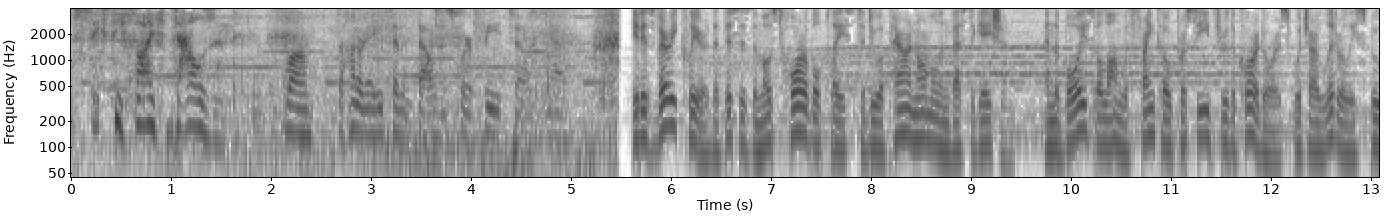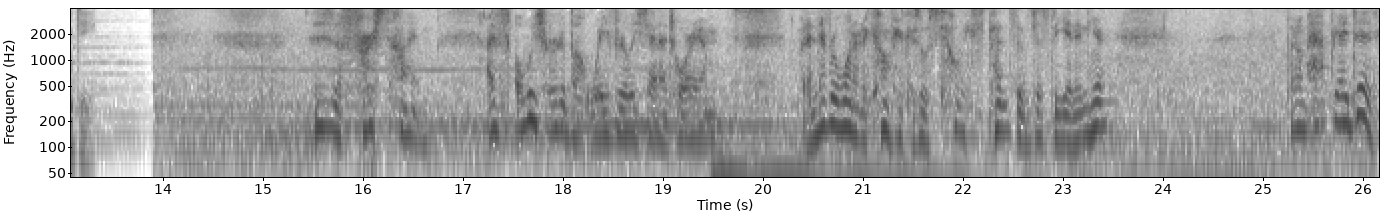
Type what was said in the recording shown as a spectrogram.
65,000. Well, it's 187,000 square feet, so yeah. It is very clear that this is the most horrible place to do a paranormal investigation, and the boys along with Franco proceed through the corridors which are literally spooky. This is the first time. I've always heard about Waverly Sanatorium, but I never wanted to come here because it was so expensive just to get in here. But I'm happy I did.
